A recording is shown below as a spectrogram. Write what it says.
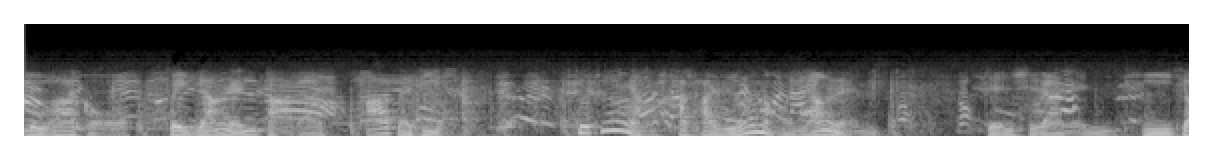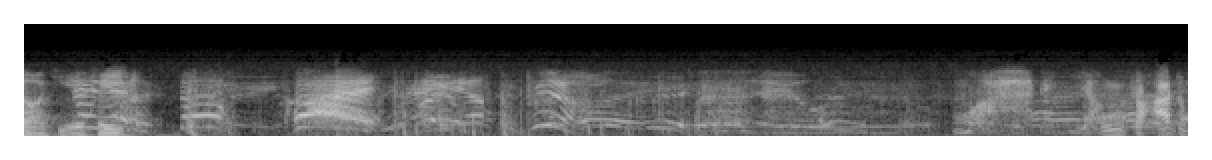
陆阿狗被洋人打得趴在地上，就这样他怕惹恼洋人，真是让人啼笑皆非。妈的，洋杂种！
